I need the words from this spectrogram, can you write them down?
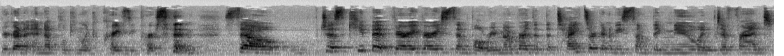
you're going to end up looking like a crazy person. So just keep it very very simple. Remember that the tights are going to be something new and different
